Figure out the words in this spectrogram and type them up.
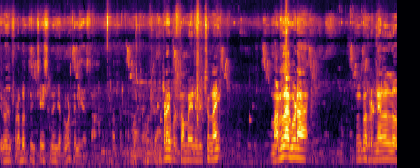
ఈరోజు ప్రభుత్వం చేసిందని చెప్పి కూడా తెలియజేస్తాం కూడా ఇప్పుడు తొంభై ఎనిమిది ఇచ్చున్నాయి మరలా కూడా ఇంకొక రెండు నెలల్లో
